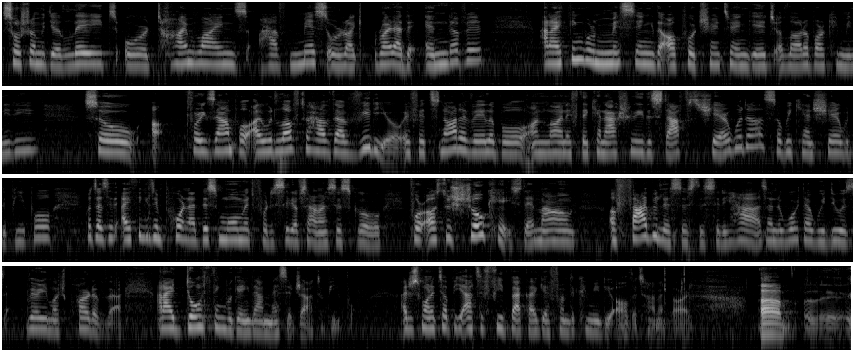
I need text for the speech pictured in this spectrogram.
social media late or timelines have missed or like right at the end of it. And I think we're missing the opportunity to engage a lot of our community. So, uh, for example, I would love to have that video. If it's not available online, if they can actually, the staff share with us so we can share with the people. Because I think it's important at this moment for the city of San Francisco for us to showcase the amount of fabulousness the city has. And the work that we do is very much part of that. And I don't think we're getting that message out to people. I just want to tell you that's a feedback I get from the community all the time at art. Um,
